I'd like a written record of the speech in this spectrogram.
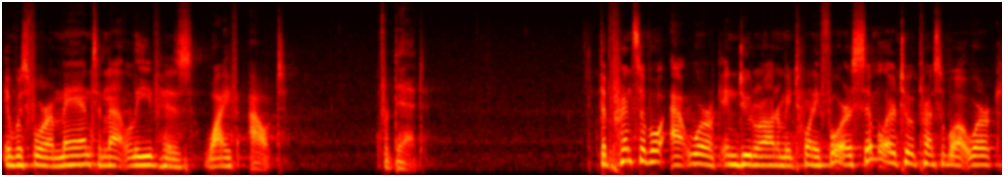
It was for a man to not leave his wife out for dead. The principle at work in Deuteronomy 24 is similar to a principle at work,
